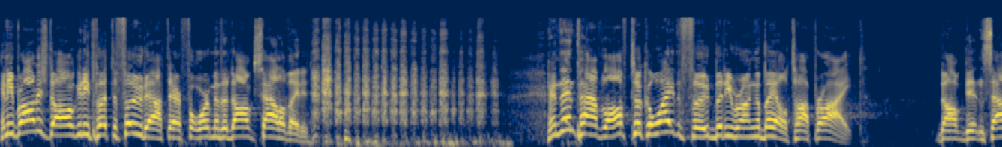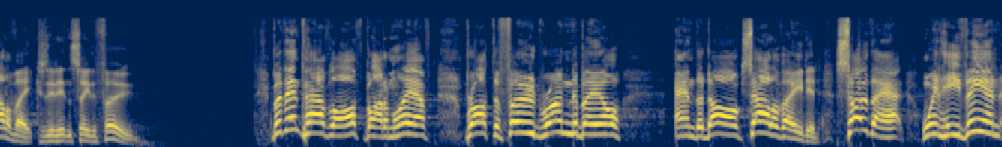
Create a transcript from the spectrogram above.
and he brought his dog and he put the food out there for him, and the dog salivated. And then Pavlov took away the food, but he rung a bell, top right. Dog didn't salivate because he didn't see the food. But then Pavlov, bottom left, brought the food, rung the bell, and the dog salivated. So that when he then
